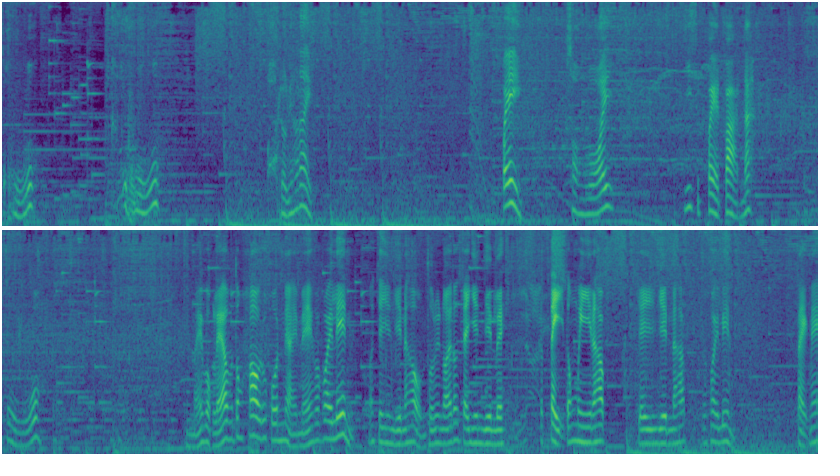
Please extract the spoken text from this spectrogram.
โอ้โห โอ้โหอ๋อดอกนี้เท่าไหร่เป้สองร้อยยี่สิบแปดบาทนะ โอ้โห ห็นไหมบอกแล้วมันต้องเข้าทุกคนเนี่ยเห็นไหมค่อยๆเล่นต้องใจเย็นๆนะครับผมทนน้อยๆต้องใจเย็นๆเลยสติต้องมีนะครับ ใจเย็นๆนะครับค่อยๆเล่น แตกแน่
